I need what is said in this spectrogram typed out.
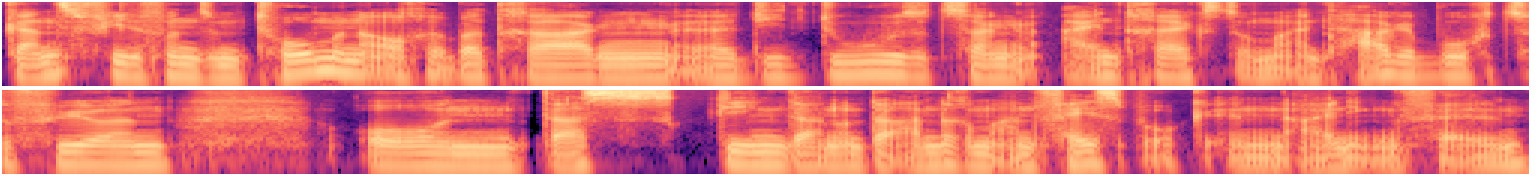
ganz viel von Symptomen auch übertragen, äh, die du sozusagen einträgst, um ein Tagebuch zu führen. Und das ging dann unter anderem an Facebook in einigen Fällen.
